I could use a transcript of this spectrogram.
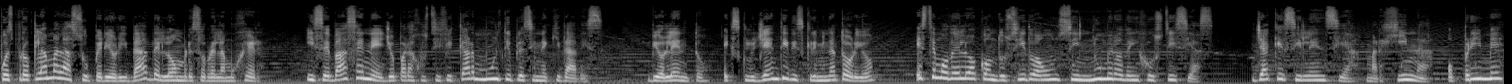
pues proclama la superioridad del hombre sobre la mujer y se basa en ello para justificar múltiples inequidades. Violento, excluyente y discriminatorio, este modelo ha conducido a un sinnúmero de injusticias, ya que silencia, margina, oprime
